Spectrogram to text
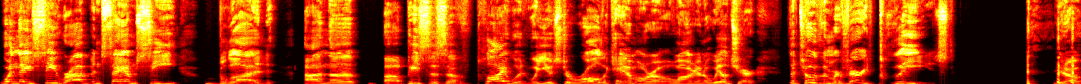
When they see Rob and Sam see blood on the uh, pieces of plywood we used to roll the camera along in a wheelchair, the two of them are very pleased. You know,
